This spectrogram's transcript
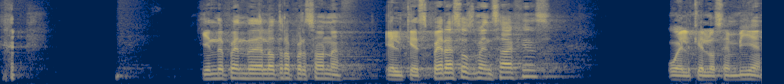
¿Quién depende de la otra persona? ¿El que espera esos mensajes o el que los envía?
